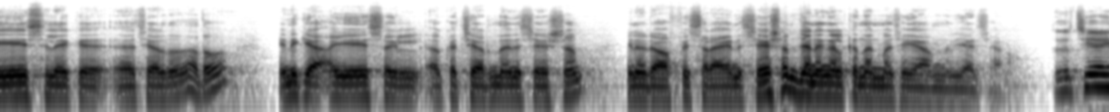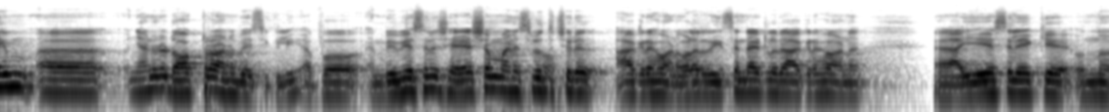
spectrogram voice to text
ഐ എ എസിലേക്ക് ചേർന്നത്? അതോ എനിക്ക് ഐ എ എസിൽ ഒക്കെ ചേർന്നതിന് ശേഷം ഇങ്ങനൊരു ഓഫീസറായതിനു ശേഷം ജനങ്ങൾക്ക് നന്മ ചെയ്യാമെന്ന് വിചാരിച്ചാണോ? തീർച്ചയായും ഞാനൊരു ഡോക്ടറാണ് ബേസിക്കലി അപ്പോൾ എം ബി ബി എസിന് ശേഷം മനസ്സിലൊത്തിച്ചൊരു ആഗ്രഹമാണ്. വളരെ റീസെന്റ് ആയിട്ടുള്ളൊരു ആഗ്രഹമാണ് ഐ എ എസിലേക്ക് ഒന്ന്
